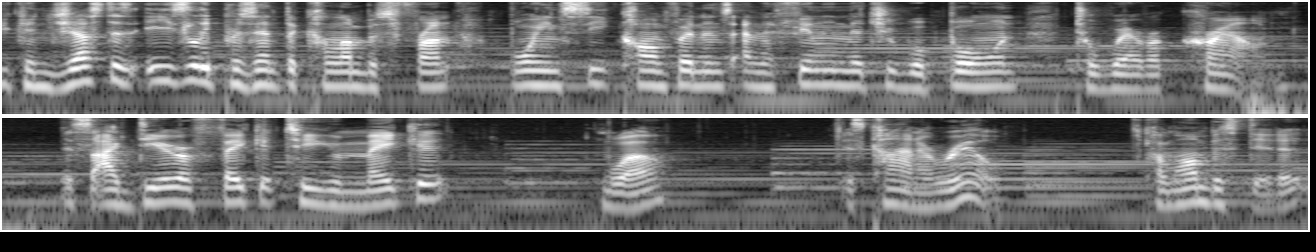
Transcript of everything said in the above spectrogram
you can just as easily present the Columbus front, buoyancy, confidence, and the feeling that you were born to wear a crown. This idea of fake it till you make it, well, it's kinda real. Columbus did it.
